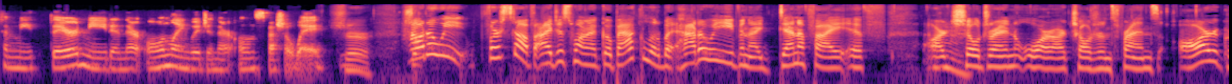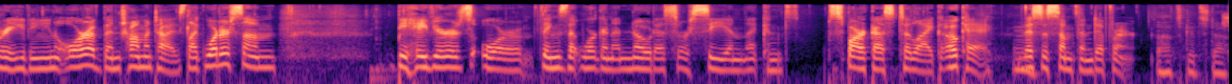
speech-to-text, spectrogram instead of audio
to, to meet their need in their own language in their own special way. Sure. Mm. How do we, first off, I just want to go back a little bit. How do we even identify if our hmm. children or our children's friends are grieving or have been traumatized? Like, what are some behaviors or things that we're going to notice or see and that can spark us to, like, okay, hmm. this is something different? That's good stuff.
